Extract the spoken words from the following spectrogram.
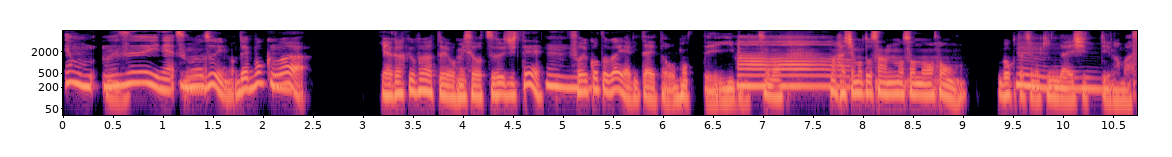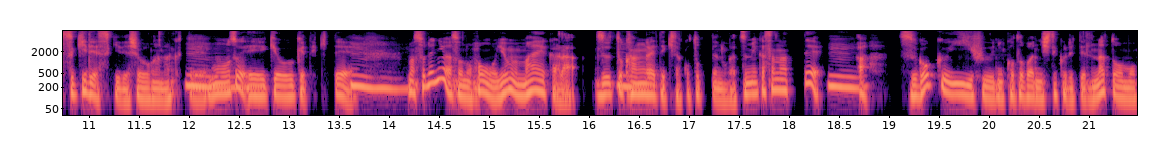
でもむずいね、そのむずいの。で、僕は、夜学バーというお店を通じて、うんそういうことがやりたいと思っている。その、あーまあ、橋本さんのその本、僕たちの近代史っていうのは、まあ、好きで好きでしょうがなくて、うんものすごい影響を受けてきて、うんまあ、それにはその本を読む前からずっと考えてきたことっていうのが積み重なって、うんあすごくいい風に言葉にしてくれてるなと思っ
